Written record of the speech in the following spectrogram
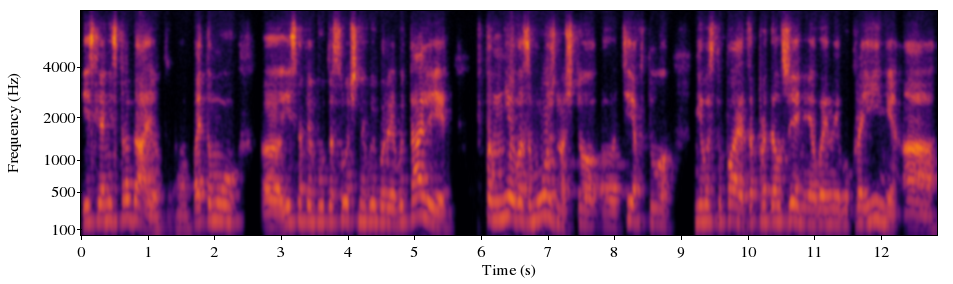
если они страдают. Поэтому, э, если, например, будут досрочные выборы в Италии, вполне возможно, что э, те, кто не выступает за продолжение войны в Украине, а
